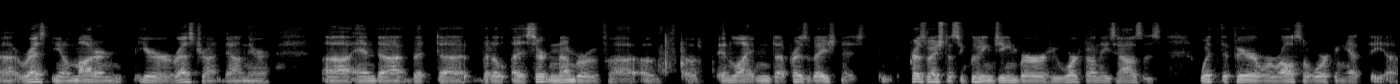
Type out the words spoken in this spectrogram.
uh, rest, you know, modern era restaurant down there. Uh, and uh, but uh, but a, a, certain number of, uh, of, of, enlightened uh, preservationists, preservationists, including Gene Burr, who worked on these houses with the fair, were also working at the uh,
